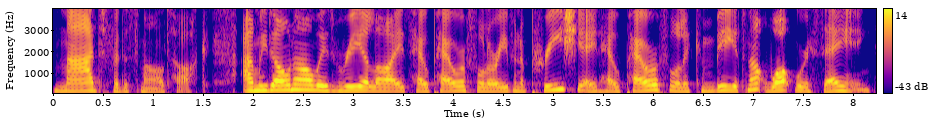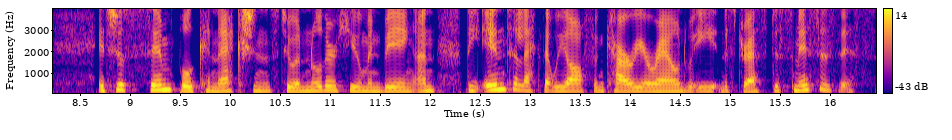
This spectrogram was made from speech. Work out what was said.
mad for the small talk. And we don't always realize how powerful or even appreciate how powerful it can be. It's not what we're saying, it's just simple connections to another human being. And the intellect that we often carry around with eating distress dismisses this.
